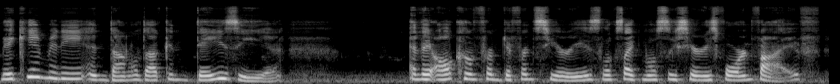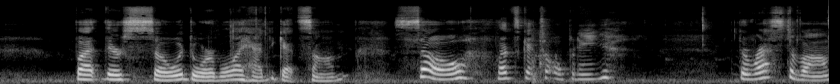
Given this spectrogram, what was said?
Mickey and Minnie, and Donald Duck and Daisy. And they all come from different series. Looks like mostly series four and five. But they're so adorable. I had to get some. So let's get to opening the rest of them.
